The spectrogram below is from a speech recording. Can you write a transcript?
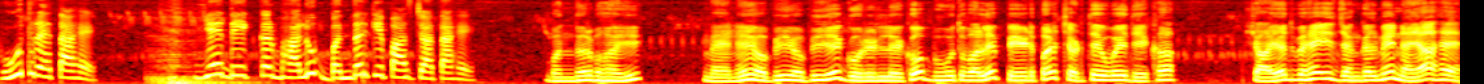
भूत रहता है। यह देखकर भालू बंदर के पास जाता है। बंदर भाई मैंने अभी अभी एक गोरिल्ले को भूत वाले पेड़ पर चढ़ते हुए देखा। शायद वह इस जंगल में नया है।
